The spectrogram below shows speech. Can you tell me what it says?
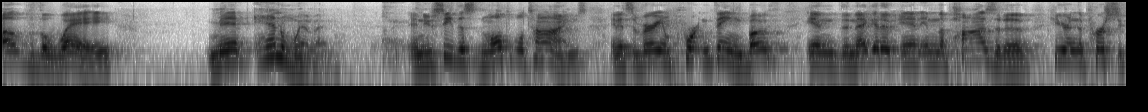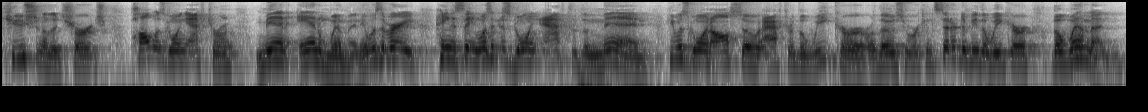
of the way men and women and you see this multiple times. And it's a very important thing, both in the negative and in the positive. Here in the persecution of the church, Paul was going after men and women. It was a very heinous thing. He wasn't just going after the men, he was going also after the weaker, or those who were considered to be the weaker, the women.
